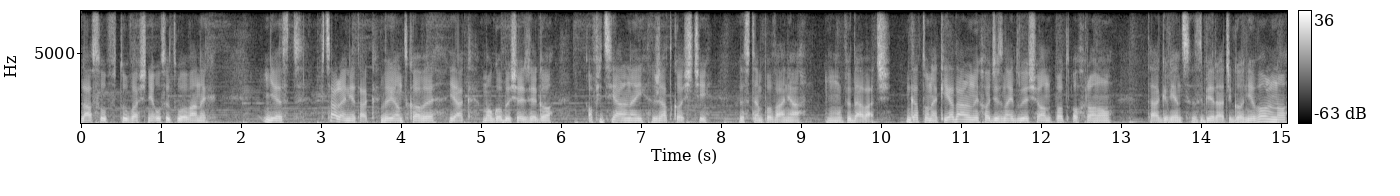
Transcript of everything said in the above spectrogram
lasów tu właśnie usytuowanych jest wcale nie tak wyjątkowy, jak mogłoby się z jego oficjalnej rzadkości występowania wydawać. Gatunek jadalny, choć znajduje się on pod ochroną, tak więc zbierać go nie wolno,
